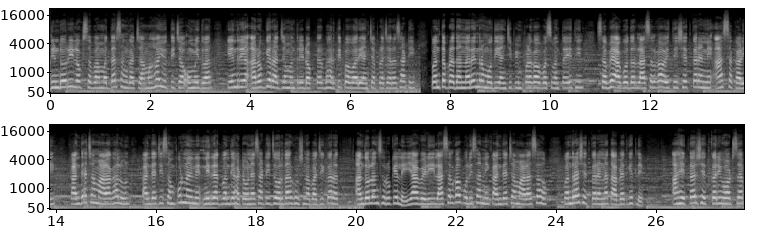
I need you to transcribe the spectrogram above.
दिंडोरी लोकसभा मतदारसंघाच्या महायुतीच्या उमेदवार केंद्रीय आरोग्य राज्यमंत्री डॉक्टर भारती पवार यांच्या प्रचारासाठी पंतप्रधान नरेंद्र मोदी यांची पिंपळगाव बसवंत येथील सभे अगोदर लासलगाव येथे शेतकऱ्यांनी आज सकाळी कांद्याच्या माळा घालून कांद्याची संपूर्ण नि- निर्यातबंदी हटवण्यासाठी जोरदार घोषणाबाजी करत आंदोलन सुरू केले. यावेळी लासलगाव पोलिसांनी कांद्याच्या माळासह पंधरा शेतकऱ्यांना ताब्यात घेतले. आहे तर शेतकरी व्हॉट्सॲप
